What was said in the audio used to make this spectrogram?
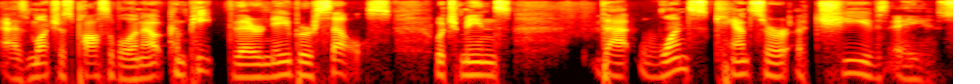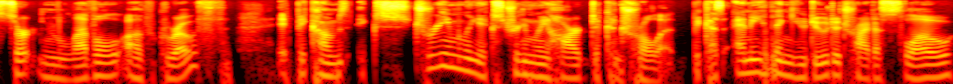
as much as possible and outcompete their neighbor cells, which means that once cancer achieves a certain level of growth, it becomes extremely, extremely hard to control it because anything you do to try to slow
